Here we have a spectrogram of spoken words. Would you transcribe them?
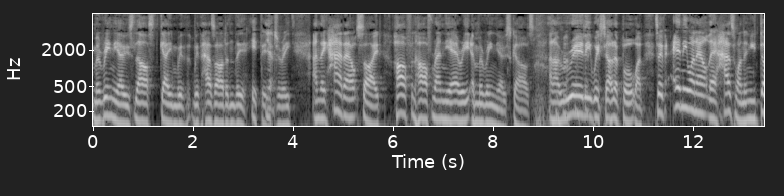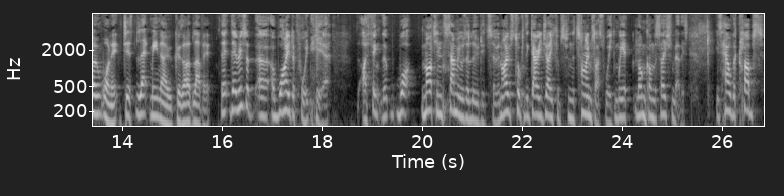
Mourinho's last game with with Hazard and the hip Yeah. injury, and they had outside half and half Ranieri and Mourinho scarves, and I really wish I'd have bought one. So if anyone out there has one and you don't want it, just let me know because I'd love it. There, there is a, a, a wider point here. I think that what Martin Samuels alluded to, and I was talking to Gary Jacobs from the Times last week, and we had a long conversation about this, is how the clubs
